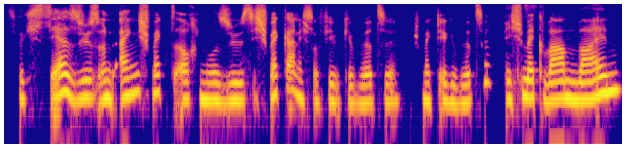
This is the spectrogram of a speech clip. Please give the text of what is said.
Ist wirklich sehr süß und eigentlich schmeckt es auch nur süß. Ich schmecke gar nicht so viel Gewürze. Schmeckt ihr Gewürze? Ich schmecke warmen Wein,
